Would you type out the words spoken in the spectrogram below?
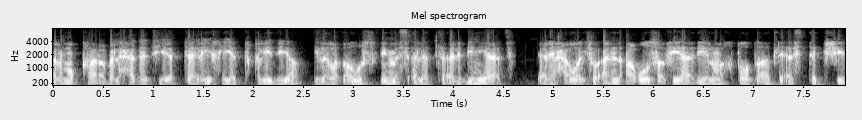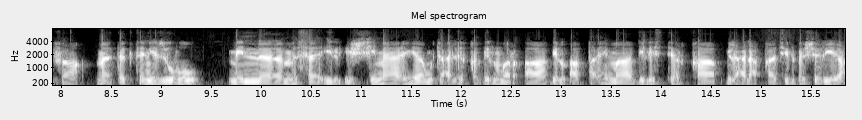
المقاربة الحدثية التاريخية التقليدية إلى الغوص في مسألة البنيات. يعني حاولت أن أغوص في هذه المخطوطات لأستكشف ما تكتنزه من مسائل اجتماعية متعلقة بالمرأة بالأطعمة بالاسترقاق بالعلاقات البشرية.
